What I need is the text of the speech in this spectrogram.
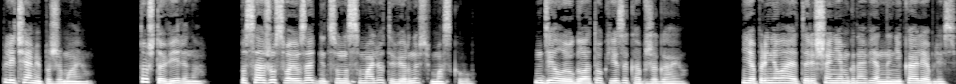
Плечами пожимаю. То, что велено. Посажу свою задницу на самолет и вернусь в Москву. Делаю глоток, язык обжигаю. Я приняла это решение мгновенно, не колеблясь.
